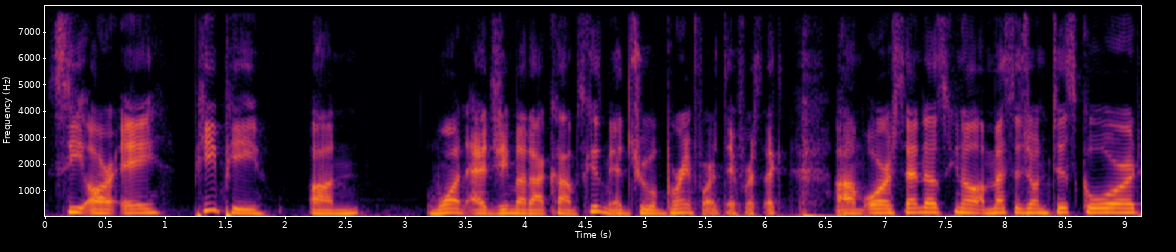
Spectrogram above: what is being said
c-r-a-p-p on one at gmail.com excuse me i drew a brain fart there for a second. Um, or send us you know a message on discord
